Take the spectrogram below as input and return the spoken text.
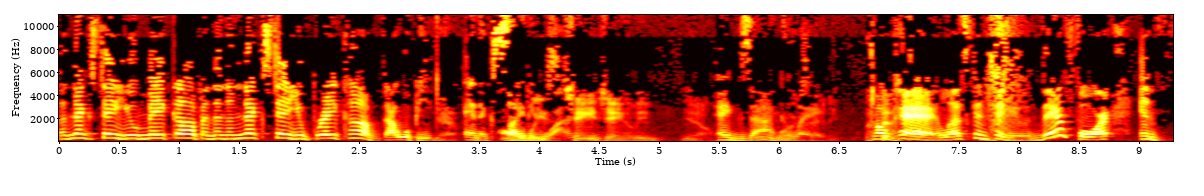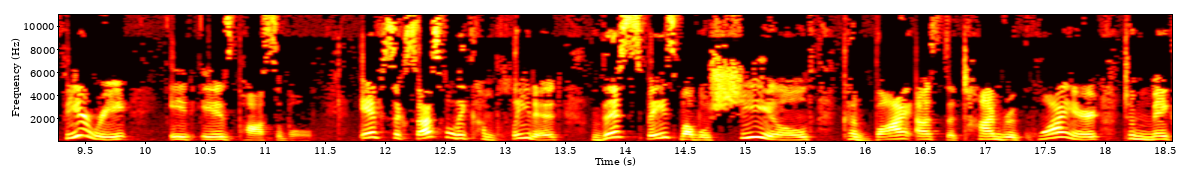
the next day you make up, and then the next day you break up. That would be an exciting Always one. changing. I mean, you know. Exactly. okay, let's continue. Therefore, in theory, it is possible. If successfully completed, this space bubble shield could buy us the time required to make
